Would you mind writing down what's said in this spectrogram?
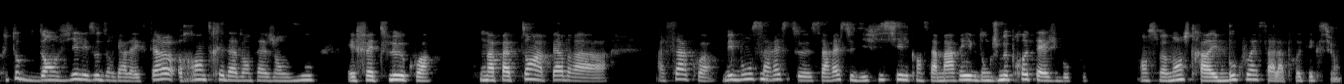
plutôt que d'envier les autres de regarder à l'extérieur, rentrez davantage en vous et faites-le quoi on n'a pas de temps à perdre à, ça, quoi. Mais bon, ça mm. reste, ça reste difficile quand ça m'arrive, donc je me protège beaucoup. En ce moment, je travaille beaucoup à ça, la protection,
